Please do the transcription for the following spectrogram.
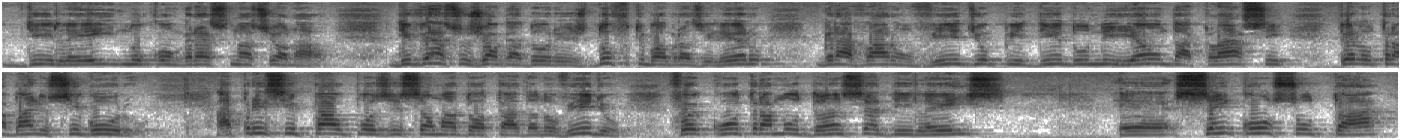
de lei no Congresso Nacional. Diversos jogadores do futebol brasileiro gravaram vídeo pedindo união da classe pelo trabalho seguro. A principal posição adotada no vídeo foi contra a mudança de leis é, sem consultar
